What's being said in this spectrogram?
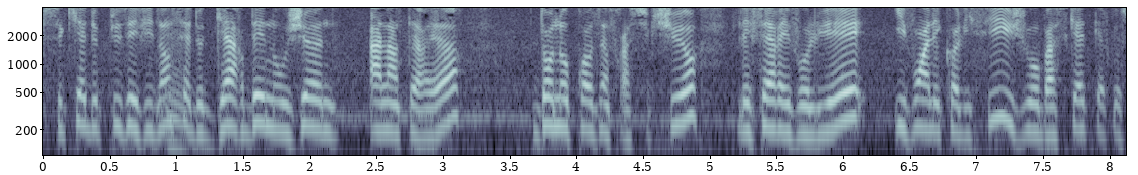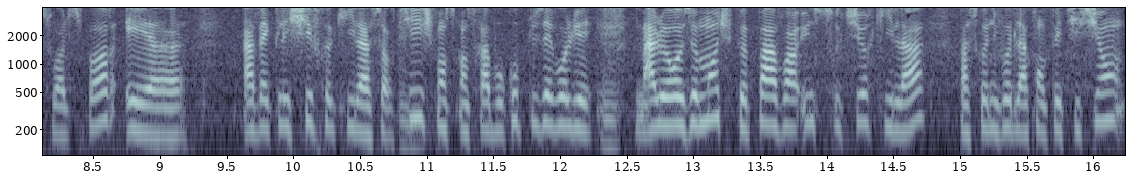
ce qui est de plus évident, c'est de garder nos jeunes à l'intérieur, dans nos propres infrastructures, les faire évoluer. Ils vont à l'école ici, ils jouent au basket, quel que soit le sport. Et euh, avec les chiffres qu'il a sortis, je pense qu'on sera beaucoup plus évolué. Malheureusement, tu ne peux pas avoir une structure qu'il a, parce qu'au niveau de la compétition,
